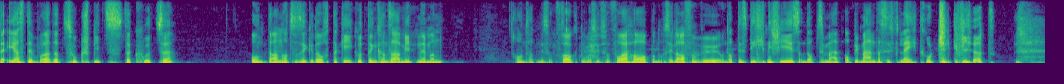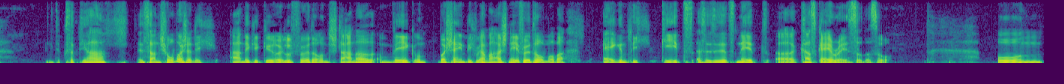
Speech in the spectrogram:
Der erste war der Zugspitz, der kurze. Und dann hat sie sich gedacht, der Gehgut, den kann sie auch mitnehmen. Und hat mich so gefragt, was ich so vorhabe und was ich laufen will und ob das technisch ist und ob, sie mein, ob ich meine, dass es vielleicht rutschig wird. Und ich habe gesagt, ja, es sind schon wahrscheinlich einige Geröllfelder und Steiner am Weg und wahrscheinlich werden wir auch Schneefeld haben, aber eigentlich geht's. Also es ist jetzt nicht äh, kein Sky Race oder so. Und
